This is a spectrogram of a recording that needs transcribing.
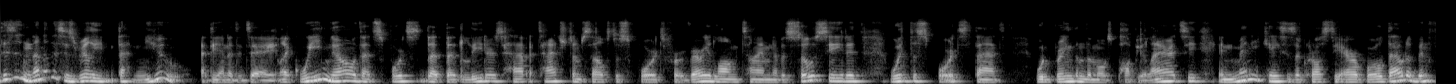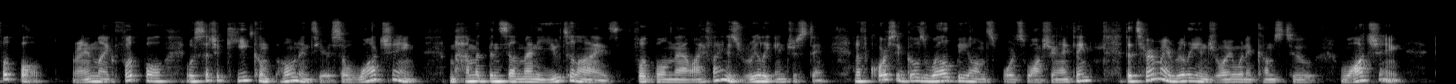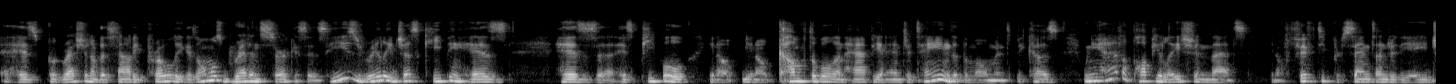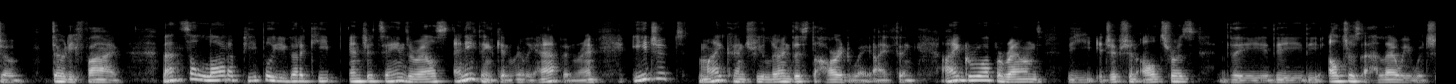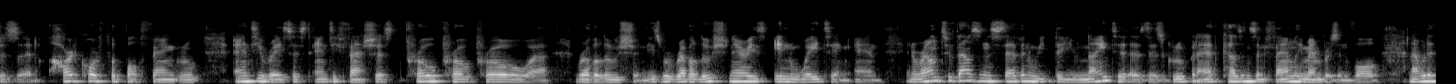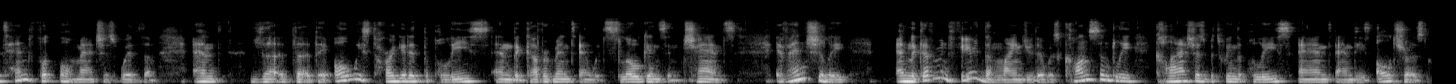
this is none of this is really that new at the end of the day. Like we know that sports that that leaders have attached themselves to sports for a very long time and have associated with the sports that would bring them the most popularity. In many cases across the Arab world, that would have been football, right? Like football was such a key component here. So watching Mohammed bin Salman utilize football now, I find is really interesting. And of course, it goes well beyond sports washing. I think the term I really enjoy when it comes to watching his progression of the Saudi Pro League is almost bread and circuses. He's really just keeping his his uh, his people, you know, you know, comfortable and happy and entertained at the moment. Because when you have a population that's you know 50% under the age of 35, that's a lot of people you got to keep entertained or else anything can really happen right? Egypt my country learned this the hard way i think. I grew up around the egyptian ultras the the the ultras ahlawi which is a hardcore football fan group anti-racist anti-fascist pro pro pro uh, revolution. These were revolutionaries in waiting and in around 2007 we they united as this group and i had cousins and family members involved and i would attend football matches with them. And the, the they always targeted the police and the government and with slogans and chants. Eventually, and the government feared them, mind you. There was constantly clashes between the police and and these ultras.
